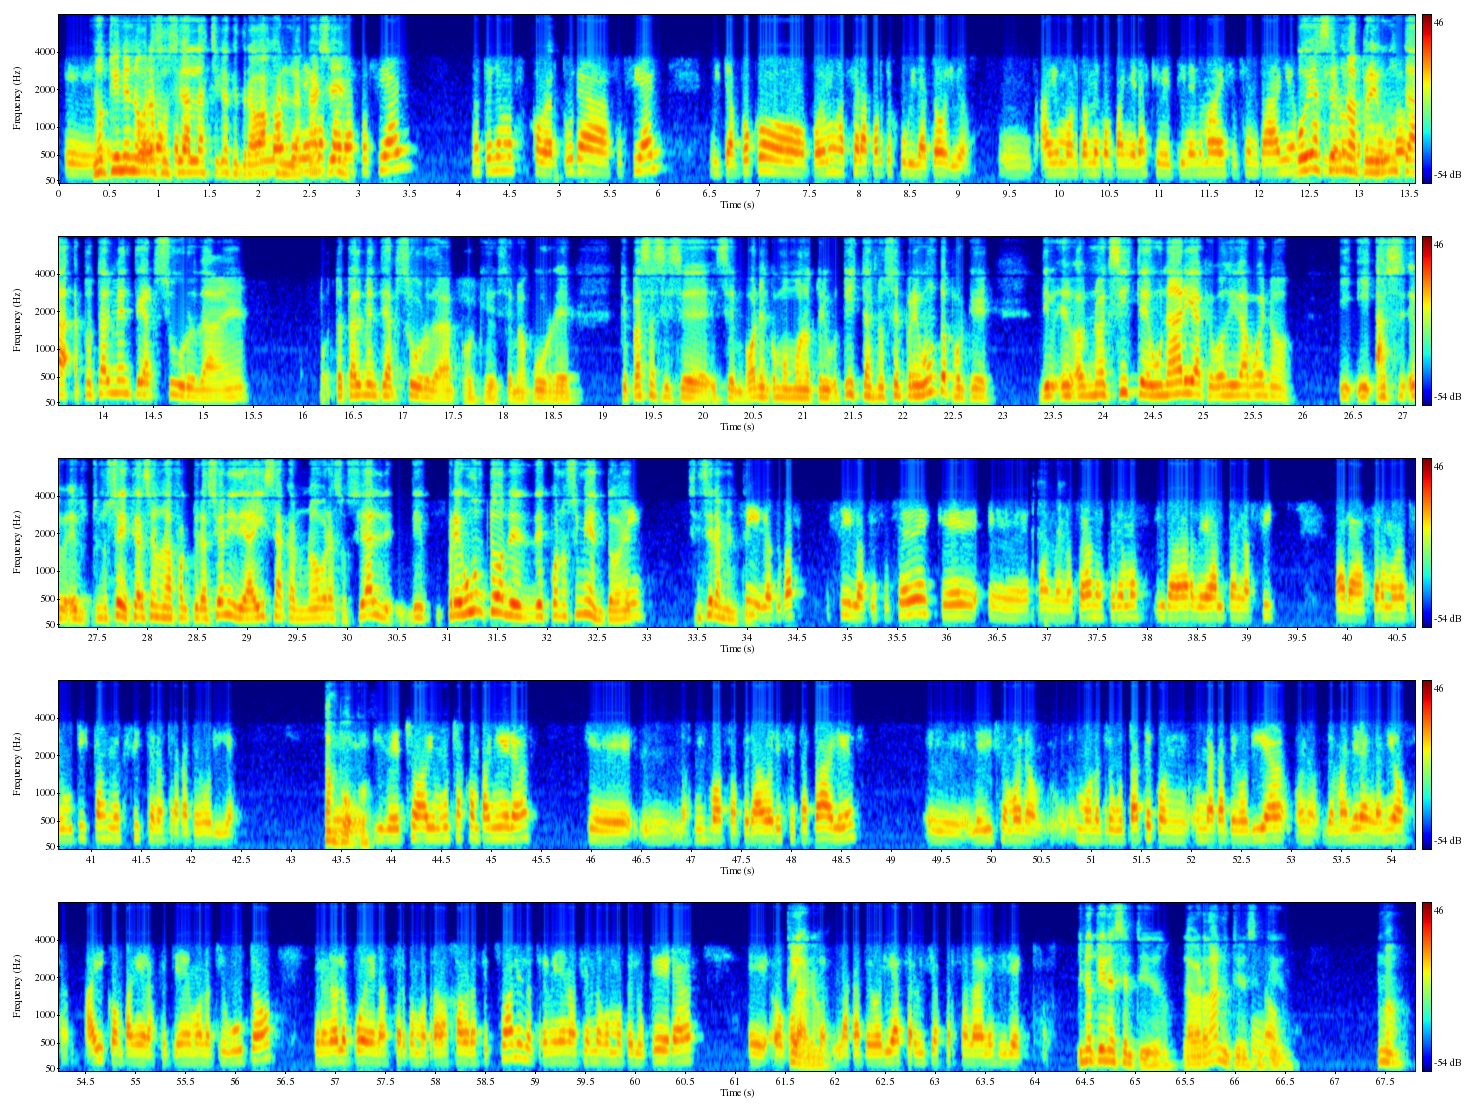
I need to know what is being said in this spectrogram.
Eh, ¿No tienen obra social las chicas que trabajan en la calle? Obra social, no tenemos cobertura social ni tampoco podemos hacer aportes jubilatorios. Mm, hay un montón de compañeras que tienen más de 60 años. Voy a hacer una pregunta totalmente absurda, ¿eh? totalmente absurda, porque se me ocurre. ¿Qué pasa si se, se ponen como monotributistas? No sé, pregunto porque eh, no existe un área que vos digas, bueno, y, eh, no sé, ejercen una facturación y de ahí sacan una obra social. Pregunto de desconocimiento, ¿eh? Sinceramente. Sí, lo que pasa, sí, lo que sucede es que eh, cuando nosotros nos queremos ir a dar de alta en la FIT para ser monotributistas no existe nuestra categoría. Tampoco. Eh, y de hecho hay muchas compañeras que mm, los mismos operadores estatales eh, le dicen, bueno, monotributate con una categoría, bueno, de manera engañosa. Hay compañeras que tienen monotributo, pero no lo pueden hacer como trabajadoras sexuales, lo terminan haciendo como peluqueras eh, o con la categoría servicios personales directos. Y no tiene sentido, la verdad no tiene sentido. No,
